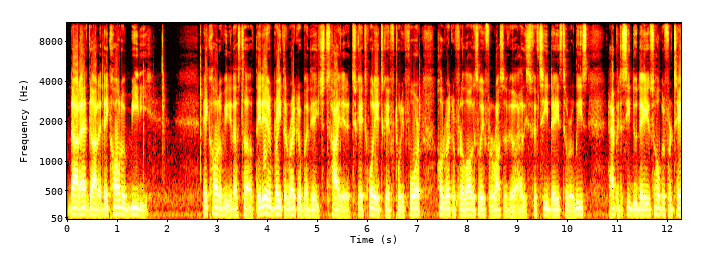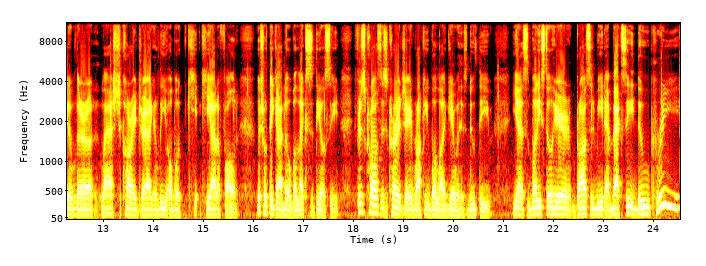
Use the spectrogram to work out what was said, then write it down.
Nah, that got it. They called him meaty. They called him meaty. That's tough. They didn't break the record, but they tied it. 2K20 and 2K24 hold record for the longest wait for Rossville. At least 15 days to release. Happy to see new names. Hoping for Tatum, Lara, Lash, Shakari, Dragon, Lee, Oba, Kiana followed. Which one they got no, but Lexus DLC. Fist Cross is current J rocking Bloodline gear with his new theme. Yes, Buddy's still here. Bronson meet at Maxxine Dupri.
